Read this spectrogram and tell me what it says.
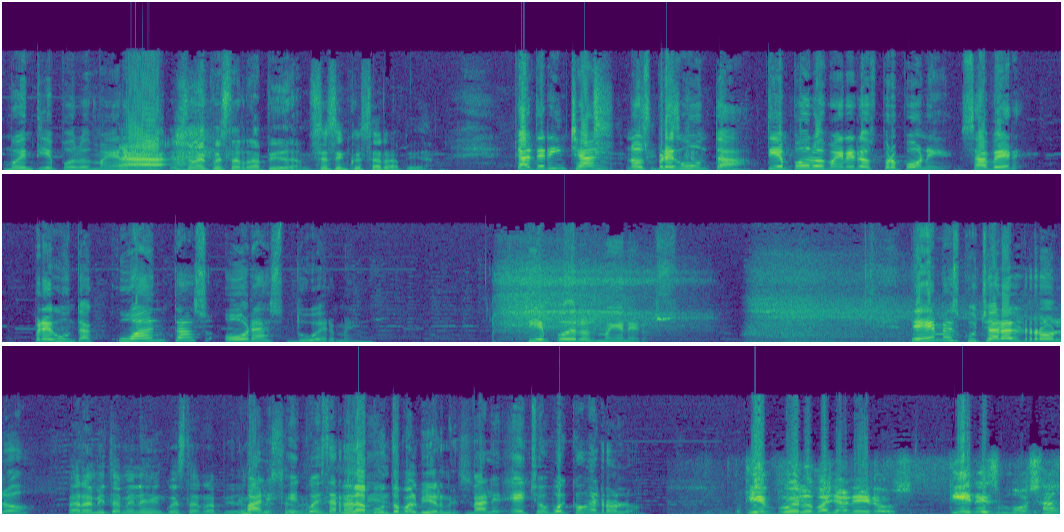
Buen tiempo de los mañaneros. Ah. Es una encuesta rápida. Esa es encuesta rápida. Catherine Chan nos Así pregunta, tiempo de los mañaneros propone saber, pregunta, ¿cuántas horas duermen? Tiempo de los mañaneros. Déjeme escuchar al rolo. Para mí también es encuesta rápida. Vale, encuesta rápida. La apunto para el viernes. Vale, hecho, voy con el rolo. Tiempo de los mañaneros. ¿Tienes moza?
